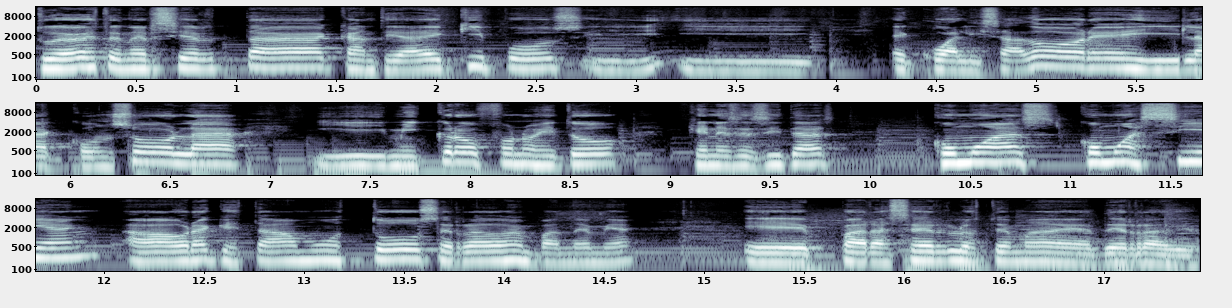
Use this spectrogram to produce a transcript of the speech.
tú debes tener cierta cantidad de equipos y, ecualizadores y la consola y micrófonos y todo que necesitas. ¿Cómo, has, cómo hacían ahora que estábamos todos cerrados en pandemia eh, para hacer los temas de, radio?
